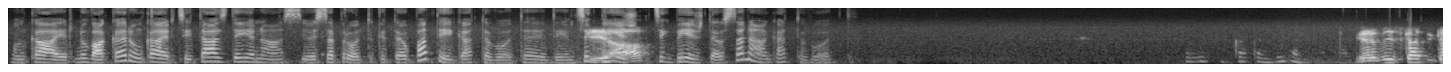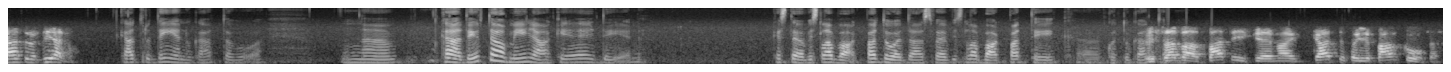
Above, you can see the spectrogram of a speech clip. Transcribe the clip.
Un kā ir, nu vakar un kā ir citās dienās, jo es saprotu, ka tev patīk gatavot ēdienu. Cik Jā. bieži, cik bieži tev sanāk gatavot? Ja, visu katru, katru dienu. Katru dienu gatavo. Un, kādi ir tev mīļākie ēdieni? Kas tev vislabāk padodās vai vislabāk patīk, ko tu gatavo? Vislabāk patīk man kartupeļu pankūkas.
